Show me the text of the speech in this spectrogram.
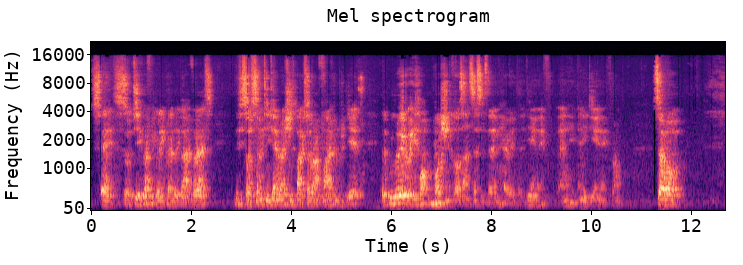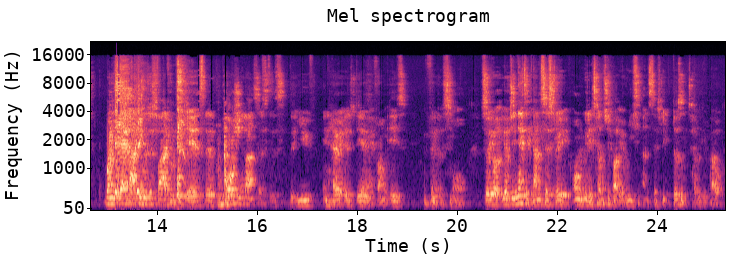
space, so geographically incredibly diverse. This is sort of 17 generations back, so around 500 years. The blue is what proportion of those ancestors they inherited the DNA, any, any DNA from. So when you get back into just 500 years, the proportion of ancestors that you've inherited DNA from is infinitely small. So your, your genetic ancestry only really tells you about your recent ancestry. It doesn't tell you about,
